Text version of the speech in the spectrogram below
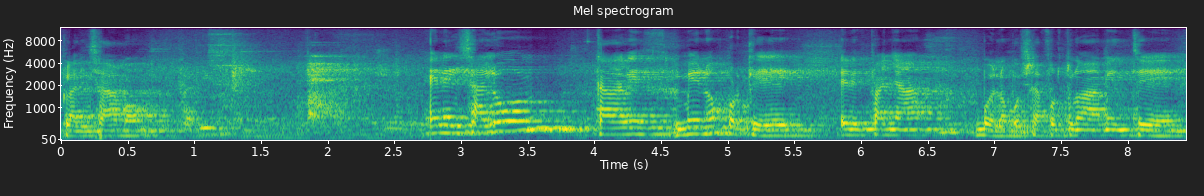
planchamos. En el salón, cada vez menos, porque en España, bueno, pues afortunadamente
